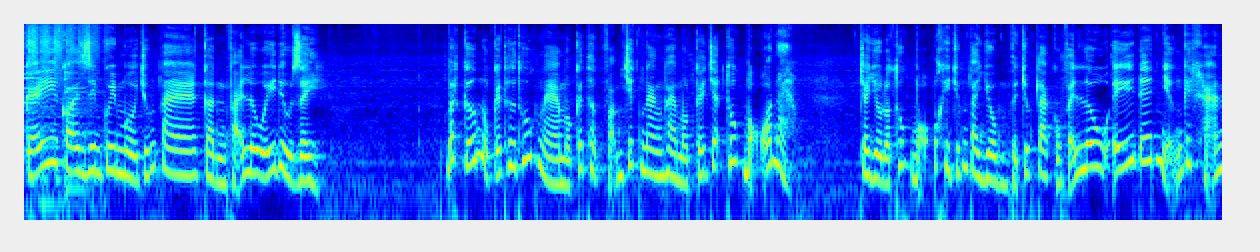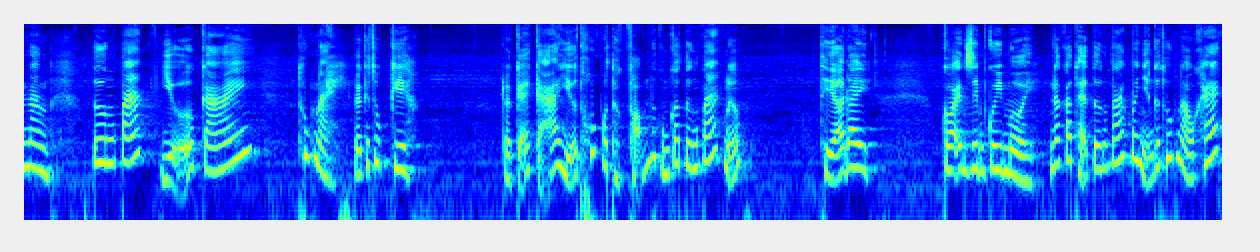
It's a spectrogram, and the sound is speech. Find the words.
cái coenzyme Q10 chúng ta cần phải lưu ý điều gì bất cứ một cái thứ thuốc nào, một cái thực phẩm chức năng hay một cái chất thuốc bổ nào, cho dù là thuốc bổ khi chúng ta dùng thì chúng ta cũng phải lưu ý đến những cái khả năng tương tác giữa cái thuốc này với cái thuốc kia. Rồi kể cả giữa thuốc và thực phẩm nó cũng có tương tác nữa. Thì ở đây, coenzyme Q10 nó có thể tương tác với những cái thuốc nào khác,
